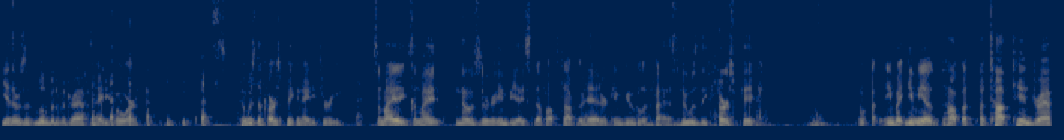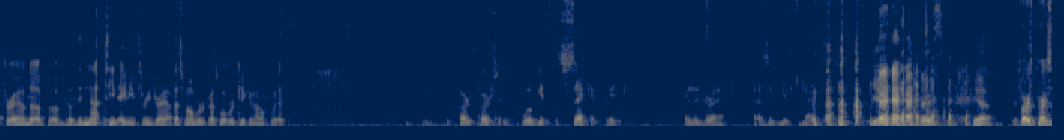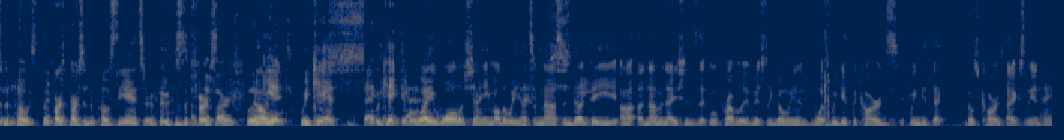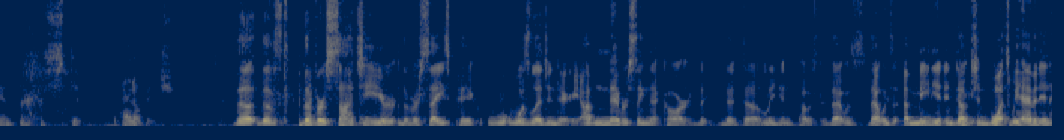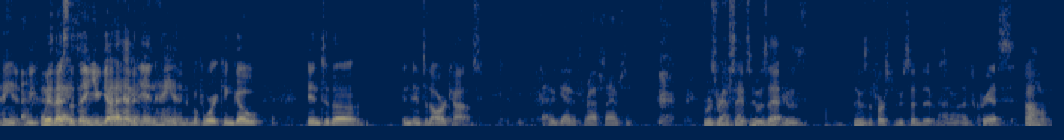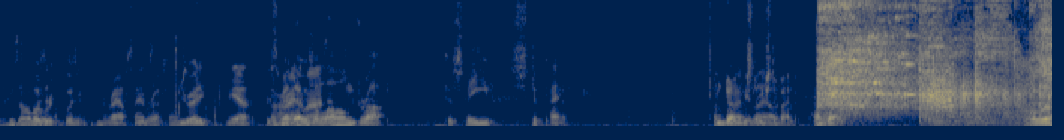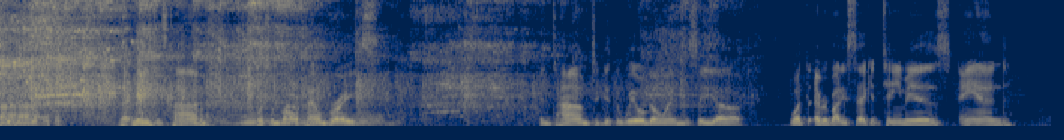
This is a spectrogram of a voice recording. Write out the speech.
Yeah, there was a little bit of a draft in '84. Yes. Who was the first pick in '83? Somebody somebody knows their NBA stuff off the top of their head or can Google it fast. Who was the first pick? Anybody give me a top a, a top ten draft roundup of the 1983 draft. That's what we're that's what we're kicking off with. If the first person will get the second pick in the draft as a gift tonight. Yeah, that's yeah. The first person to post the first person to post the answer who's the the first. first will no, get. we can't we can't give guy. away wall of shame. Although we had some nice Steve. inductee uh, nominations that will probably eventually go in once we get the cards. If we can get that those cards actually in hand. Stipanovich. The the the Versace or the Versace pick w- was legendary. I've never seen that card that that uh, Legan posted. That was that was immediate induction once we have it in hand. We, we- that's the thing. You got to have it in in hand before it can go into the in, into the archives. Who gave us Ralph Sampson? Was Ralph Sampson? Who was that? Who was who was the first? Who said that? It was, I don't know. It was Chris. oh, he's all Was over it? it. Was it Ralph Sampson. Ralph Sampson? You ready? Yeah. Okay, that was a long drop to Steve Stipanovich. I'm done with Steve loud. Stipanovich. I'm done. All right. that means it's time for some ball town breaks. In time to get the wheel going to see uh, what the, everybody's second team is and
